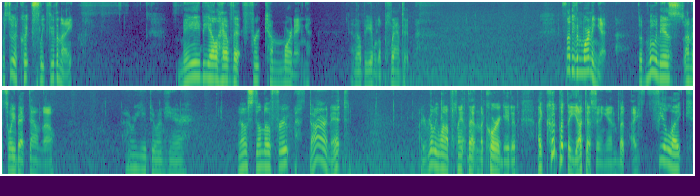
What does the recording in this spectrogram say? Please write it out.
Let's do a quick sleep through the night. Maybe I'll have that fruit come morning, and I'll be able to plant it. It's not even morning yet. The moon is on its way back down, though. How are you doing here? No, still no fruit? Darn it. I really want to plant that in the corrugated. I could put the yucca thing in, but I feel like...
